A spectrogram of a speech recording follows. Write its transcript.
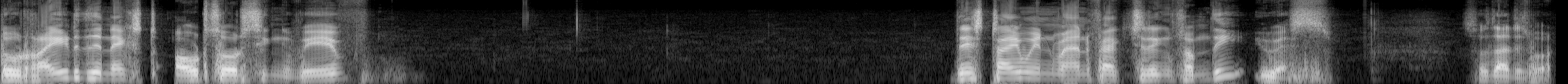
to ride the next outsourcing wave, this time in manufacturing from the US. So that is what.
